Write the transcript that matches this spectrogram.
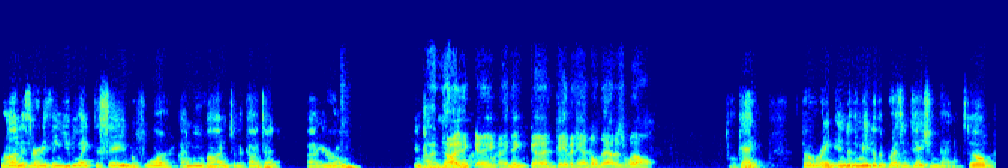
Ron, is there anything you'd like to say before I move on to the content about your own intro? Uh, no, I think I, I think uh, David handled that as well. Okay, so right into the meat of the presentation then. So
